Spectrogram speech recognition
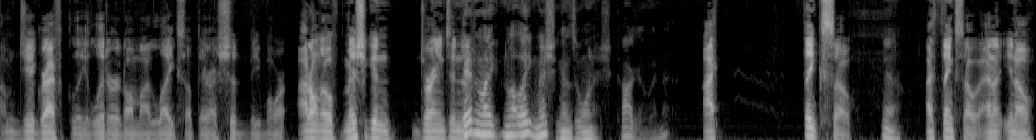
I'm geographically illiterate on my lakes up there. I should be more. I don't know if Michigan drains into. Hidden Lake, Lake Michigan's the one in Chicago, isn't it? I think so. Yeah. I think so. And you know,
